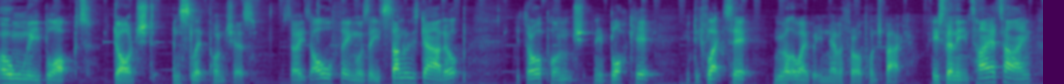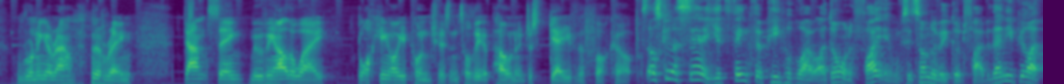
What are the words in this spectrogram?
only blocked, dodged, and slip punches. So his whole thing was that he'd stand with his guard up, he'd throw a punch, and he'd block it, he'd deflect it, move out of the way, but he'd never throw a punch back. He spent the entire time running around the ring, dancing, moving out of the way, blocking all your punches until the opponent just gave the fuck up. I was gonna say, you'd think that people would be like, well, I don't want to fight him because it's not gonna be a good fight. But then you'd be like,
